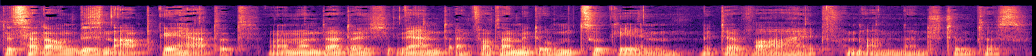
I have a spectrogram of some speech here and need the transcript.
das hat auch ein bisschen abgehärtet, weil man dadurch lernt, einfach damit umzugehen, mit der Wahrheit von anderen. Stimmt das?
